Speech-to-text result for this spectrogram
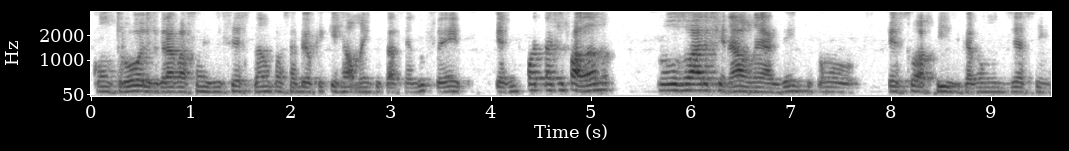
controles, gravações de sessão para saber o que, que realmente está sendo feito. Porque a gente pode estar tá aqui falando para o usuário final, né? A gente como pessoa física, vamos dizer assim.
